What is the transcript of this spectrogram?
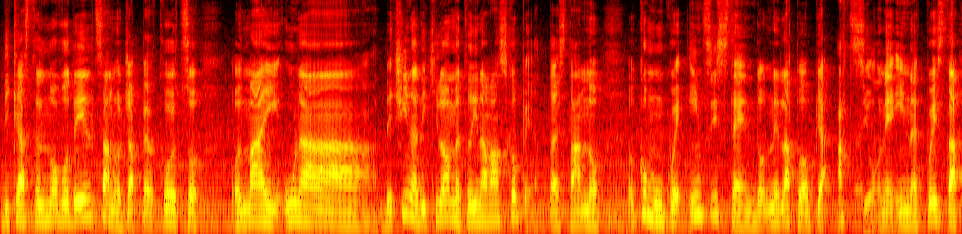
di Castelnuovo d'Elsa, hanno già percorso ormai una decina di chilometri in avanscoperta e stanno comunque insistendo nella propria azione in questa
